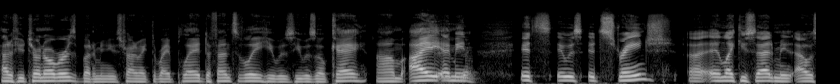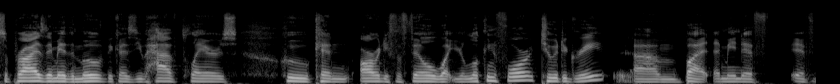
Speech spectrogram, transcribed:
had a few turnovers, but I mean, he was trying to make the right play defensively. He was he was okay. Um, I I mean, it's it was it's strange, uh, and like you said, I mean, I was surprised they made the move because you have players who can already fulfill what you're looking for to a degree. Um, but I mean, if if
